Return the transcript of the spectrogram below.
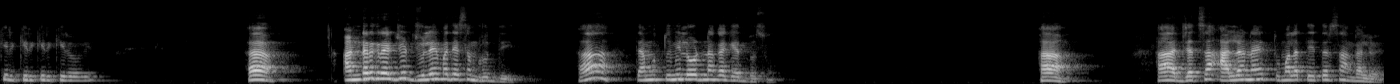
किरकिर किरकिर वगैरे. हा. अंडर ग्रॅज्युएट जुलैमध्ये समृद्धी. हा? त्यामुळे तुम्ही लोड नका घेत बसू. हा. हा ज्याचं आलं नाही तुम्हाला ते तर सांगालोय.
